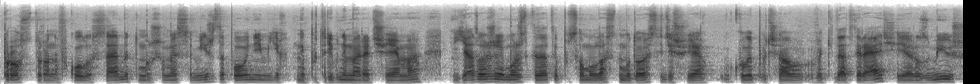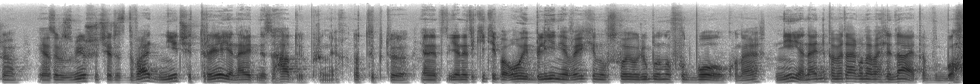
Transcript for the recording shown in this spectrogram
Простору навколо себе, тому що ми самі ж заповнюємо їх непотрібними речами. Я теж можу сказати по своєму власному досвіді, що я коли почав викидати речі, я розумію, що я зрозумів, що через два дні чи три я навіть не згадую про них. Ну, тобто, я не я не такий, типу, ой, блін, я викинув свою улюблену футболку. Знаєш? Ні, я навіть не пам'ятаю, як вона виглядає та футболка.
